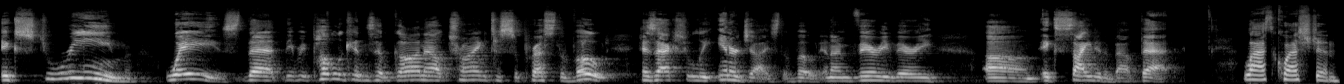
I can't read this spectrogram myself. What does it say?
extreme ways that the Republicans have gone out trying to suppress the vote has actually energized the vote. And I'm very, very um, excited about that. Last question.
